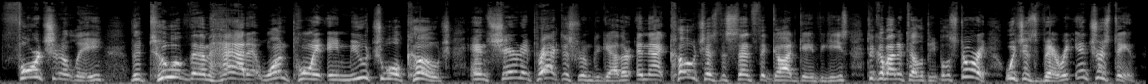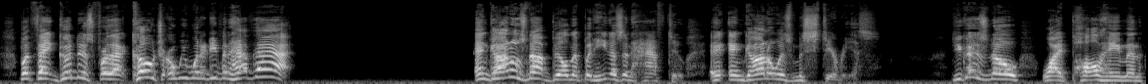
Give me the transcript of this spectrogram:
Fortunately, the two of them had at one point a mutual coach and shared a practice room together, and that coach has the sense that God gave the geese to come out and tell the people the story, which is very interesting. But thank goodness for that coach, or we wouldn't even have that. Ngannou's not building it, but he doesn't have to. Ngannou is mysterious. Do you guys know why Paul Heyman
